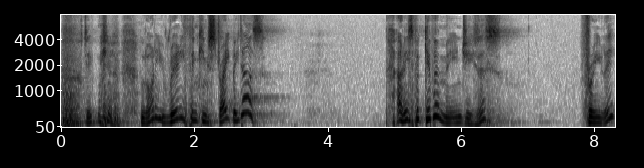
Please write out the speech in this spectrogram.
Lord, are you really thinking straight? But He does. And He's forgiven me in Jesus freely.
